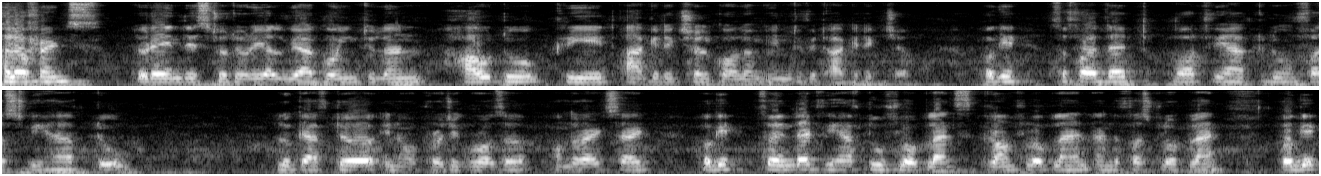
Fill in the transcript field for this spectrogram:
Hello friends, today in this tutorial we are going to learn how to create architectural column in Revit architecture. Okay, so for that what we have to do first we have to look after in our project browser on the right side. Okay, so in that we have two floor plans, ground floor plan and the first floor plan. Okay,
